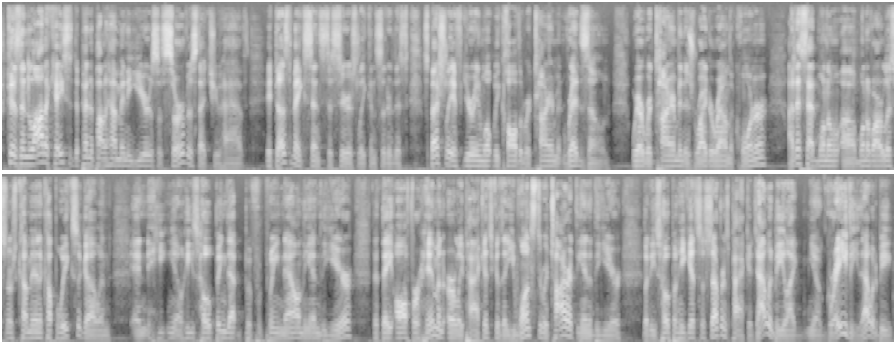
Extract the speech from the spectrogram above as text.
Because in a lot of cases, depending upon how many years of service that you have, it does make sense to seriously consider this, especially if you're in what we call the retirement red zone, where retirement is right around the corner. I just had one of uh, one of our listeners come in a couple weeks ago, and and he you know he's hoping that between now and the end of the year that they offer him an early package because he wants to retire at the end of the year, but he's hoping he gets a severance package. That would be like you know gravy. That would be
